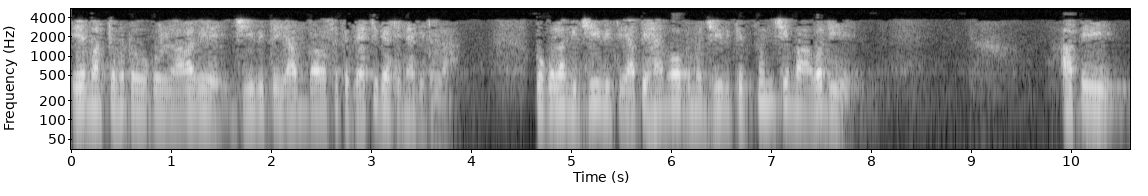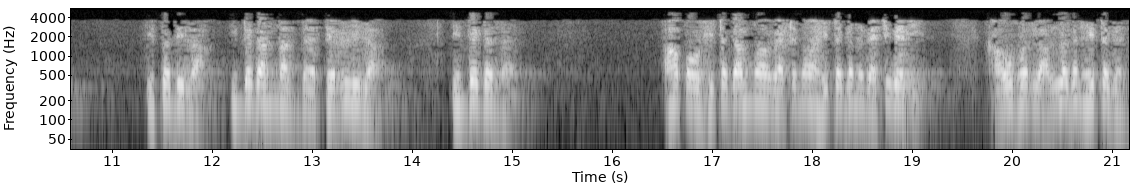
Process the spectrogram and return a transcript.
ඒ මට්ටමට ඕගොල්ලෝ ආවේ ජීවිතේ යම් දවසක වැටි වැටි නැගිටලා. ඕගොල්ලන්ගේ ජීවිතේ අපි හැමෝගම ජීවිතේ පුංචිම අවදියේ අපි ඉපදිලා ඉඳ ගන්නත් බෑ පෙරලිලා ඉඳගෙන ආපහු හිට ගන්නවා වැටෙනවා හිටගෙන වැටි වැටි කවුරුහරි අල්ලගෙන හිටගෙන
